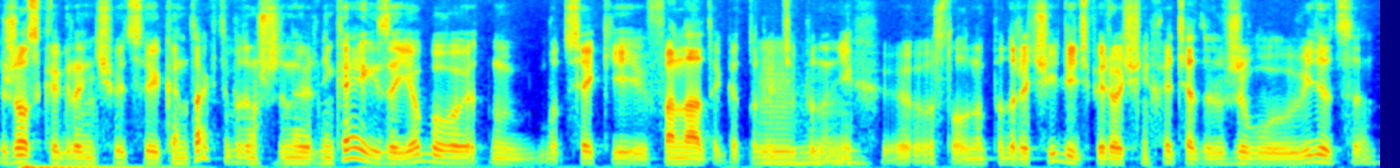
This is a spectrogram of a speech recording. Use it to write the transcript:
жестко ограничивают свои контакты, потому что наверняка их заебывают ну, вот всякие фанаты, которые типа на них э, условно подрочили и теперь очень хотят вживую увидеться.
